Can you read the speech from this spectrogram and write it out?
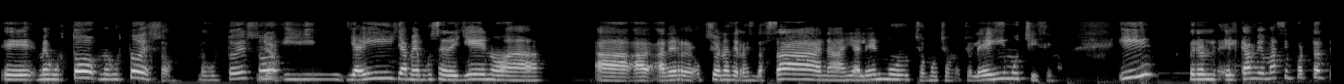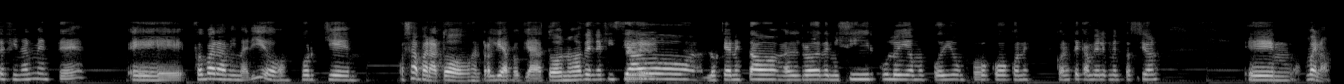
eh, me gustó, me gustó eso, me gustó eso y, ahí ya me puse de lleno a, a, ver opciones de recetas sanas y a leer mucho, mucho, mucho. Leí muchísimo. Y pero el, cambio más importante finalmente eh, fue para mi marido, porque, o sea, para todos en realidad, porque a todos nos ha beneficiado, los que han estado alrededor de mi círculo y hemos podido un poco con, este cambio de alimentación. Em, bueno,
